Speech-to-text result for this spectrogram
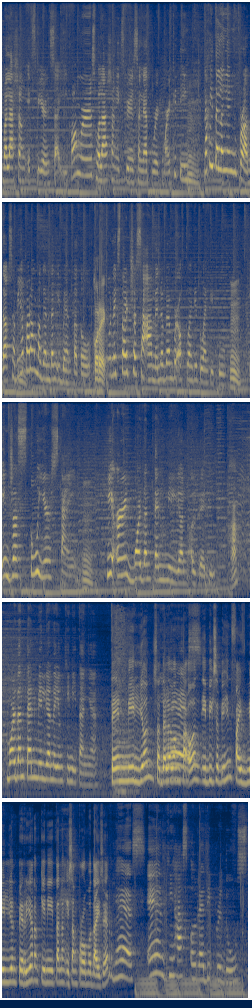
wala siyang experience sa e-commerce, wala siyang experience sa network marketing. Mm. Nakita lang niya yung product, sabi niya parang magandang ibenta to. Correct. So nag-start siya sa amin November of 2022. Mm. In just two years time, Mm. he earned more than 10 million already. Ha? More than 10 million na yung kinita niya. 10 million sa dalawang Yes. taon? Ibig sabihin, 5 million per year ang kinita ng isang promodizer? Yes. And he has already produced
